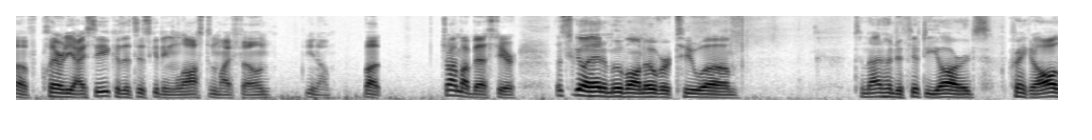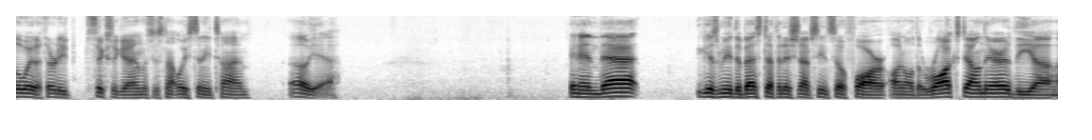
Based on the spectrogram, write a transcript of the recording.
of clarity I see because it's just getting lost in my phone, you know, but trying my best here. Let's go ahead and move on over to, um, to 950 yards. Crank it all the way to 36 again. Let's just not waste any time. Oh yeah. And that gives me the best definition I've seen so far on all the rocks down there, the uh,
